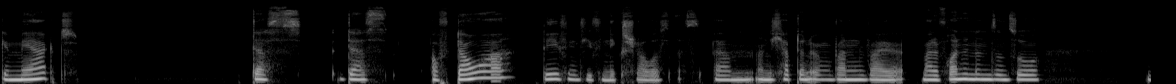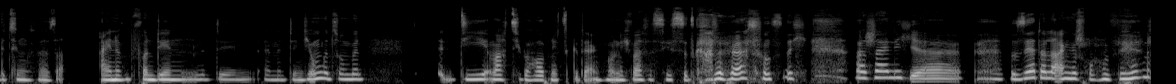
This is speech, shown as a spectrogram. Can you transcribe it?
gemerkt, dass das auf Dauer definitiv nichts Schlaues ist. Ähm, und ich habe dann irgendwann, weil meine Freundinnen sind so, beziehungsweise eine von denen, mit denen, äh, mit denen ich umgezogen bin, die macht sich überhaupt nichts Gedanken. Und ich weiß, dass sie es jetzt gerade hört und sich wahrscheinlich äh, sehr doll angesprochen fühlt.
